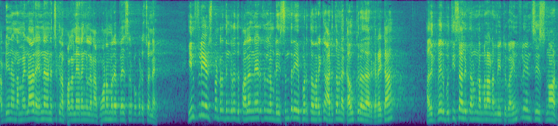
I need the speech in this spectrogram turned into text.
அப்படின்னா நம்ம எல்லாரும் என்ன நினச்சிக்கிறோம்? பல நேரங்களில் நான் போன முறை பேசுகிறப்ப கூட சொன்னேன். இன்ஃப்ளூயன்ஸ் பண்ணுறதுங்கிறது பல நேரத்தில் நம்முடைய சிந்தனையை பொறுத்த வரைக்கும் அடுத்தவனை கவுக்கிறதா இருக்கு ரைட்டா அதுக்கு பேர் புத்திசாலித்தனம் நம்மளாம் நம்பிட்டு இருக்கோம் இன்ஃப்ளூயன்ஸ் இஸ் நாட்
